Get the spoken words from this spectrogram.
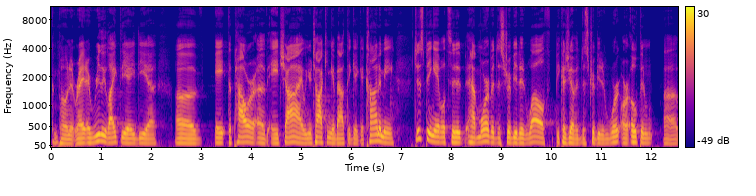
component, right? I really like the idea of a, the power of HI when you're talking about the gig economy. Just being able to have more of a distributed wealth because you have a distributed work or open uh,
